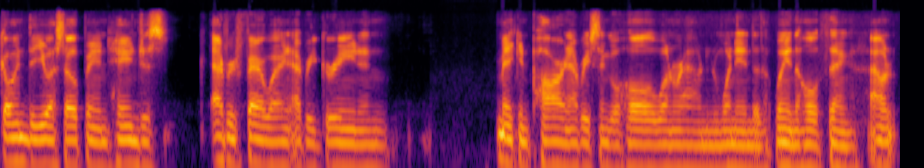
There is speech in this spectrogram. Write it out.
going to the U.S. Open and hitting just every fairway and every green and making par in every single hole one round and winning the winning the whole thing. I don't.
